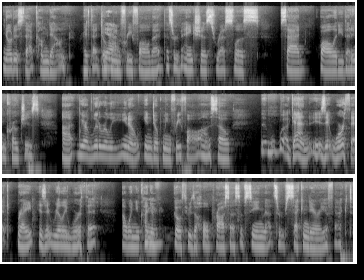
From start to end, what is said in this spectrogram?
notice that come down, right? That dopamine Yeah. free fall, that that sort of anxious, restless, sad quality that encroaches. Uh, we are literally, you know, in dopamine free fall. Uh, so again, is it worth it, right? Is it really worth it uh, when you kind of go through the whole process of seeing that sort of secondary effect?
